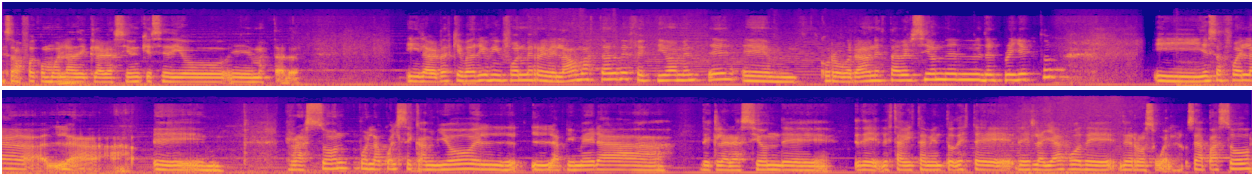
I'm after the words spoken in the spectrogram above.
Esa fue como la declaración que se dio más tarde. Y la verdad es que varios informes revelados más tarde efectivamente em, corroboraban esta versión del, del, proyecto y esa fue la, la em, razón por la cual se cambió la primera declaración de, de, este avistamiento, de este del hallazgo de, Roswell. O sea, pasó,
